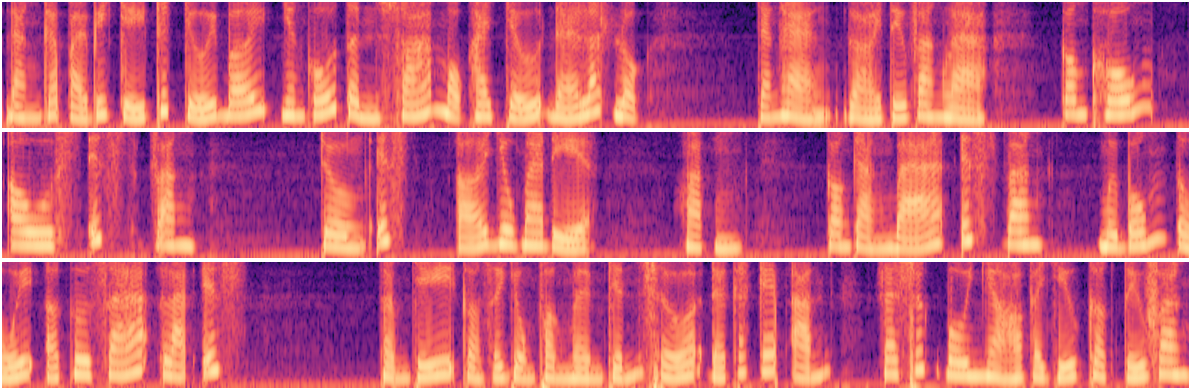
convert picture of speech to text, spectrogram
đăng các bài viết chỉ trích chửi bới nhưng cố tình xóa một hai chữ để lách luật. Chẳng hạn gọi tiểu văn là con khốn Âu X Văn, trường X ở Duma Địa, hoặc con cặn bã X Văn, 14 tuổi ở cư xá Lạc X. Thậm chí còn sử dụng phần mềm chỉnh sửa để cắt ghép ảnh, ra sức bôi nhọ và giễu cợt tiểu văn.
